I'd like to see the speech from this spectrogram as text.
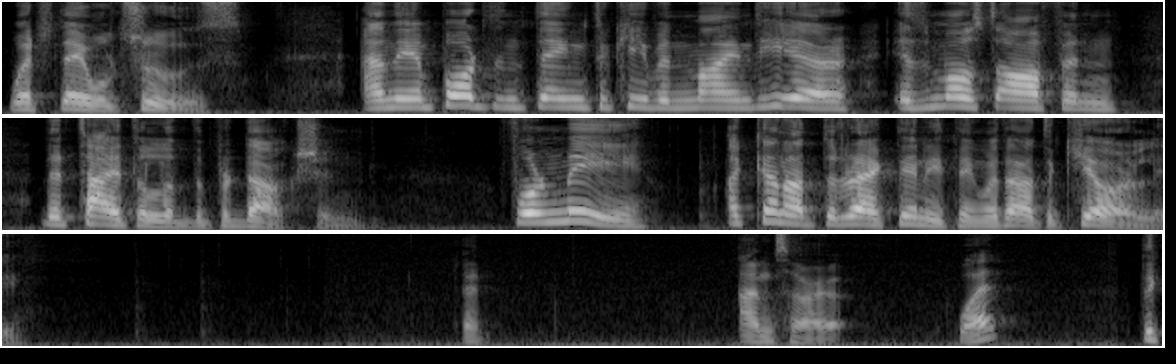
which they will choose. And the important thing to keep in mind here is most often the title of the production. For me, I cannot direct anything without the Curly. I'm sorry. What? The,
